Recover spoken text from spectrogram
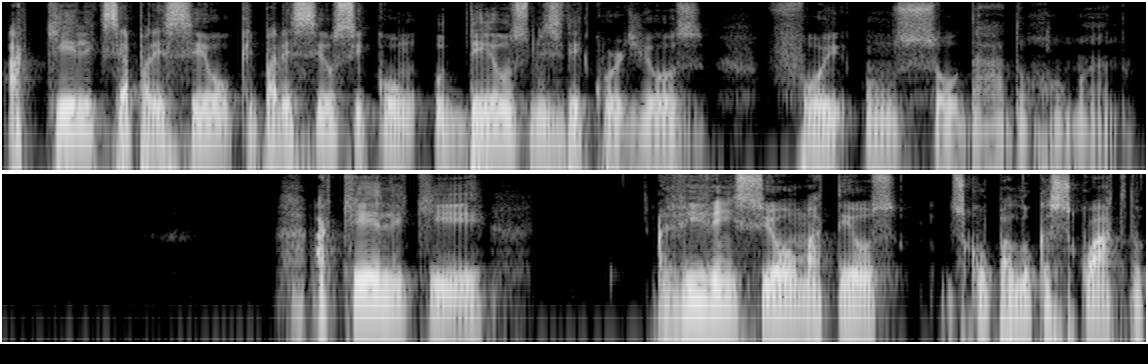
aquele que se apareceu, que pareceu-se com o Deus misericordioso, foi um soldado romano. Aquele que vivenciou Mateus, desculpa, Lucas 4,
